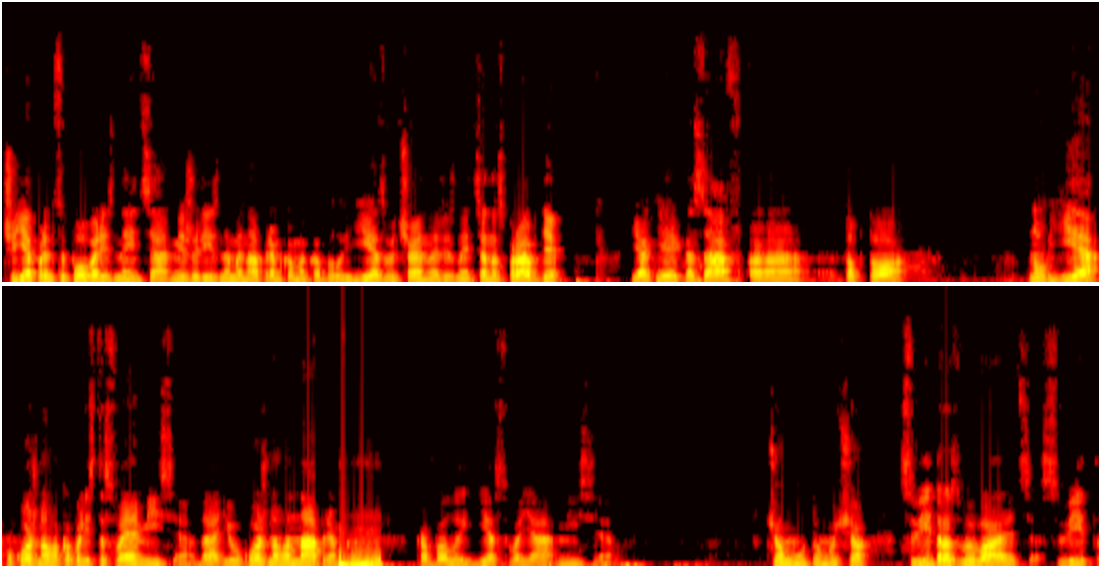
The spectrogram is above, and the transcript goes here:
Чи є принципова різниця між різними напрямками кабали? Є звичайна різниця. Насправді, як я і казав, Тобто, ну, є у кожного кабаліста своя місія, да? і у кожного напрямку кабали є своя місія. Чому? Тому що світ розвивається, світ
